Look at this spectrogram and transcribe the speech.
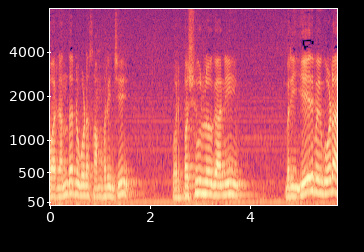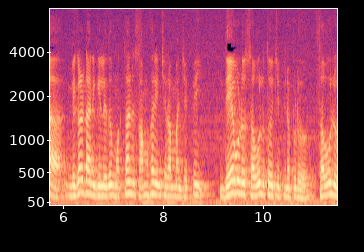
వారిని అందరిని కూడా సంహరించి వారి పశువుల్లో కానీ మరి ఏమి కూడా మిగలటానికి లేదు మొత్తాన్ని సంహరించి రమ్మని చెప్పి దేవుడు సౌలుతో చెప్పినప్పుడు సౌలు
